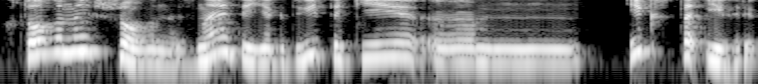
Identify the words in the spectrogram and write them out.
хто вони, що вони. Знаєте, як дві такі ем, X та Y,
